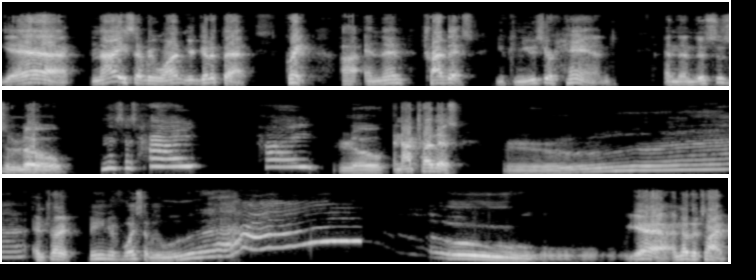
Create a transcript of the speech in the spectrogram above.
Yeah, nice, everyone. You're good at that. Great. Uh, and then try this. You can use your hand, and then this is low, and this is high, high, low. And now try this. And try bringing your voice up. Oh, yeah. Another time.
